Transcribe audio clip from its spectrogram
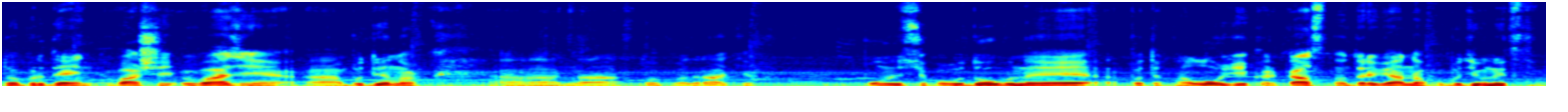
Добрий день. Вашій увазі будинок на 100 квадратів повністю побудований по технології каркасно-дерев'яного будівництва.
